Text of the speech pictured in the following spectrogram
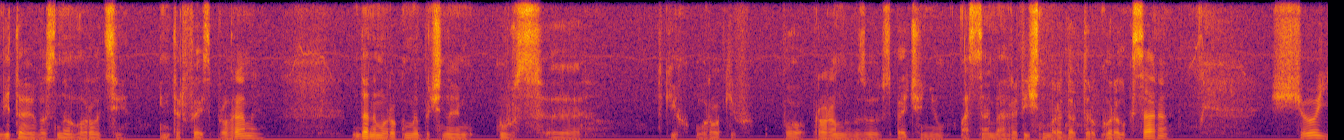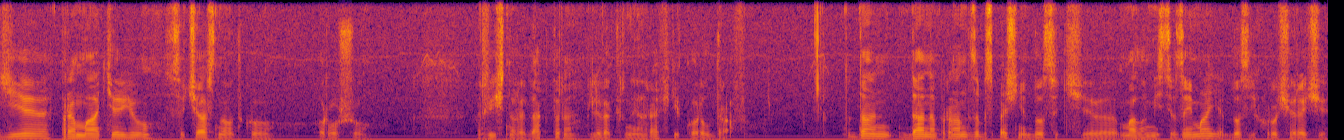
Вітаю вас на уроці інтерфейс програми. В даному року ми починаємо курс е, таких уроків по програмному забезпеченню, а саме графічному редактору Corel Xara, що є праматір'ю сучасного такого хорошого графічного редактора для векторної графіки Corel Draw. То дан- Дане програмне забезпечення досить е, мало місця займає, досить хороші речі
